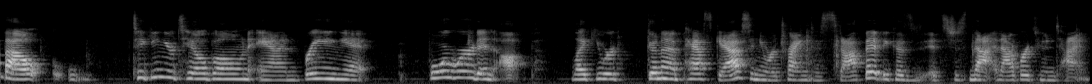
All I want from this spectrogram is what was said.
about taking your tailbone and bringing it forward and up, like you were gonna pass gas and you were trying to stop it because it's just not an opportune time.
